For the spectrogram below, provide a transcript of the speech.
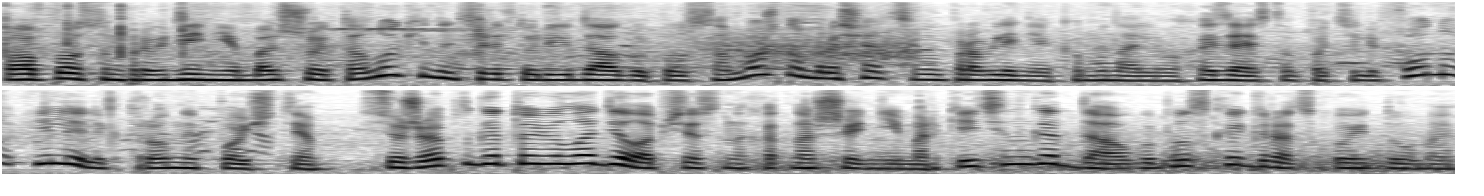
По вопросам проведения большой толоки на территории Даугавпилса можно обращаться в управление коммунального хозяйства по телефону или электронной почте. Сюжет подготовил отдел общественных отношений и маркетинга Даугавпилской городской думы.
